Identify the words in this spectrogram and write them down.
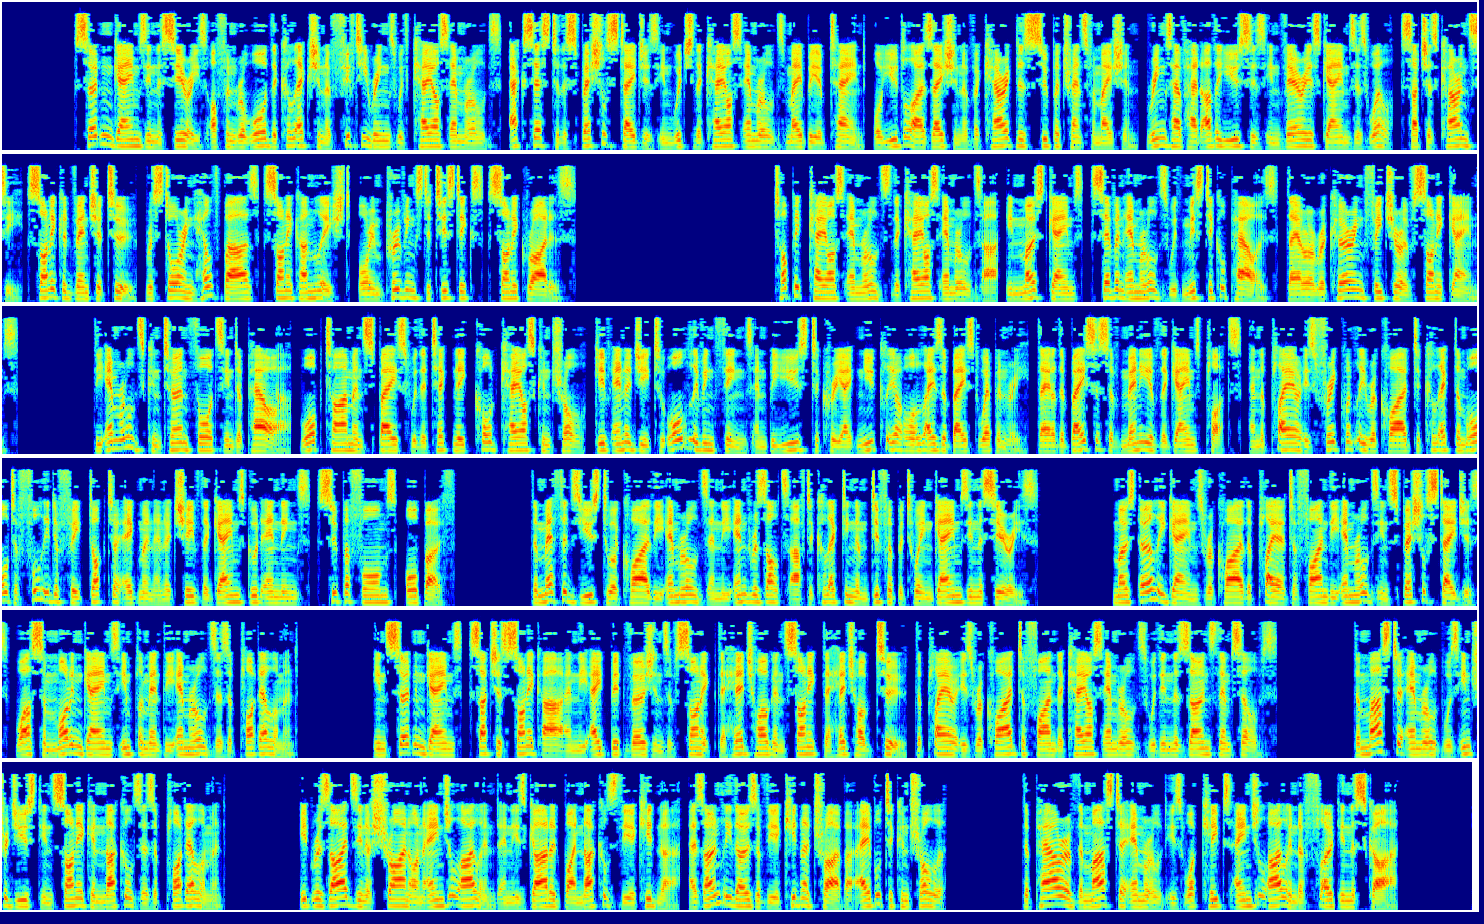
Certain games in the series often reward the collection of 50 rings with Chaos Emeralds, access to the special stages in which the Chaos Emeralds may be obtained, or utilization of a character's super transformation. Rings have had other uses in various games as well, such as currency Sonic Adventure 2, restoring health bars Sonic Unleashed, or improving statistics Sonic Riders. Topic Chaos Emeralds The Chaos Emeralds are, in most games, seven emeralds with mystical powers, they are a recurring feature of Sonic games. The emeralds can turn thoughts into power, warp time and space with a technique called chaos control, give energy to all living things and be used to create nuclear or laser-based weaponry. They are the basis of many of the game's plots, and the player is frequently required to collect them all to fully defeat Dr. Eggman and achieve the game's good endings, super forms, or both. The methods used to acquire the emeralds and the end results after collecting them differ between games in the series. Most early games require the player to find the emeralds in special stages, while some modern games implement the emeralds as a plot element. In certain games, such as Sonic R and the 8-bit versions of Sonic the Hedgehog and Sonic the Hedgehog 2, the player is required to find the Chaos Emeralds within the zones themselves. The Master Emerald was introduced in Sonic and Knuckles as a plot element. It resides in a shrine on Angel Island and is guarded by Knuckles the Echidna, as only those of the Echidna tribe are able to control it. The power of the Master Emerald is what keeps Angel Island afloat in the sky.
